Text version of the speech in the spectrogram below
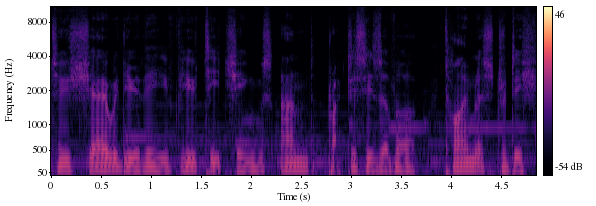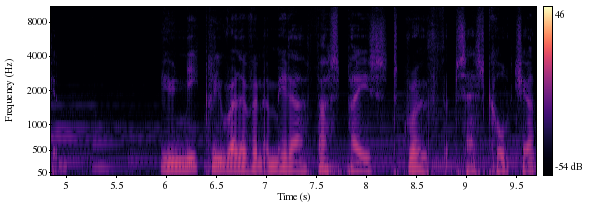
to share with you the view teachings and practices of a timeless tradition, uniquely relevant amid our fast paced, growth obsessed culture,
